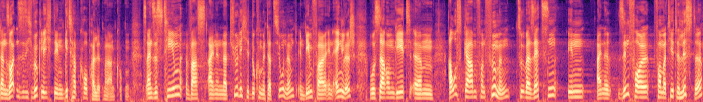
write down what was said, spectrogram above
dann sollten Sie sich wirklich den GitHub Copilot mal angucken. Das ist ein System, was eine natürliche Dokumentation nimmt, in dem Fall in Englisch, wo es darum geht, ähm, Ausgaben von Firmen zu übersetzen in eine sinnvoll formatierte Liste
